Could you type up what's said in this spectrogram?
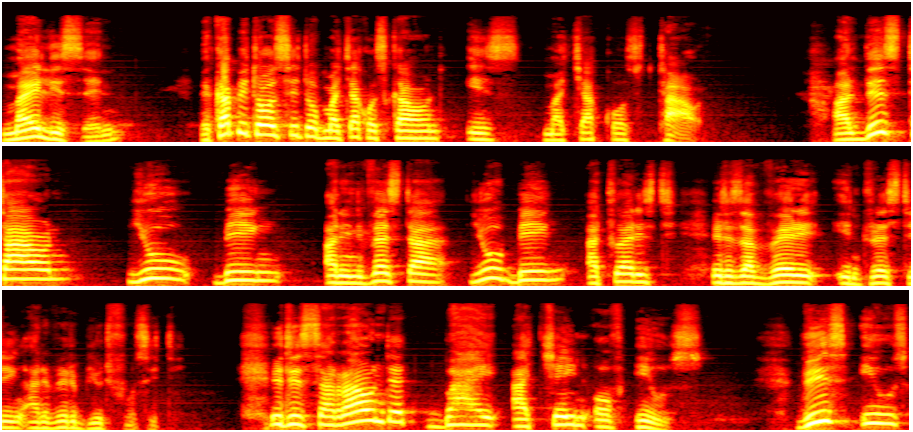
my listen, the capital city of Machakos County is Machakos Town. And this town, you being an investor, you being a tourist, it is a very interesting and a very beautiful city. It is surrounded by a chain of hills. These hills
